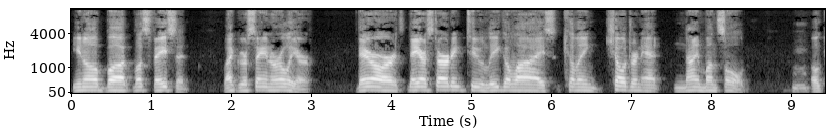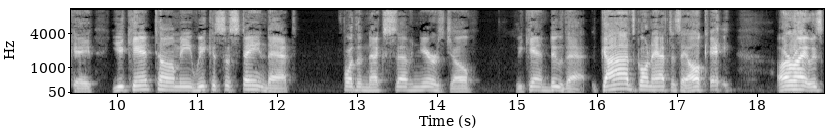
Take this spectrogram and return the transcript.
you know, but let's face it, like we were saying earlier, there are they are starting to legalize killing children at nine months old. Hmm. Okay. You can't tell me we could sustain that for the next seven years, Joe. We can't do that. God's going to have to say, okay, all right, it's,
